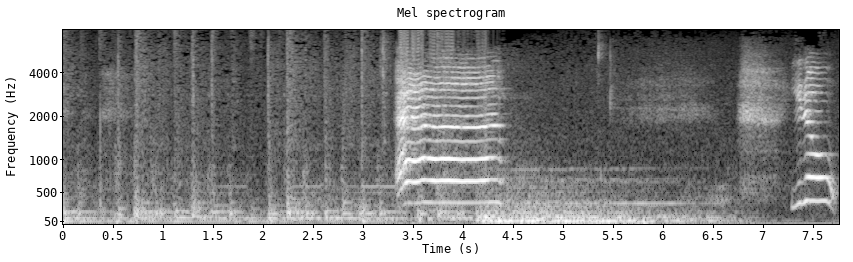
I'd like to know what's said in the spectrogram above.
you know,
